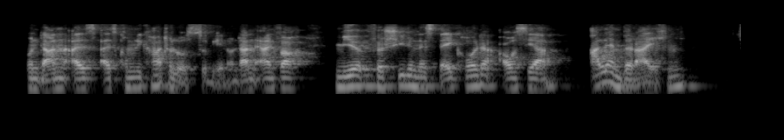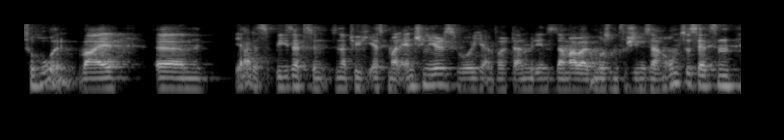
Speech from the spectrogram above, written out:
und dann als, als Kommunikator loszugehen und dann einfach mir verschiedene Stakeholder aus ja allen Bereichen zu holen, weil ähm, ja, das, wie gesagt, sind, sind natürlich erstmal Engineers, wo ich einfach dann mit denen zusammenarbeiten muss, um verschiedene Sachen umzusetzen.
